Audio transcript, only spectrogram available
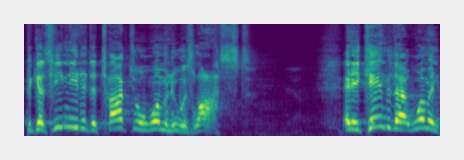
because he needed to talk to a woman who was lost. And he came to that woman,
